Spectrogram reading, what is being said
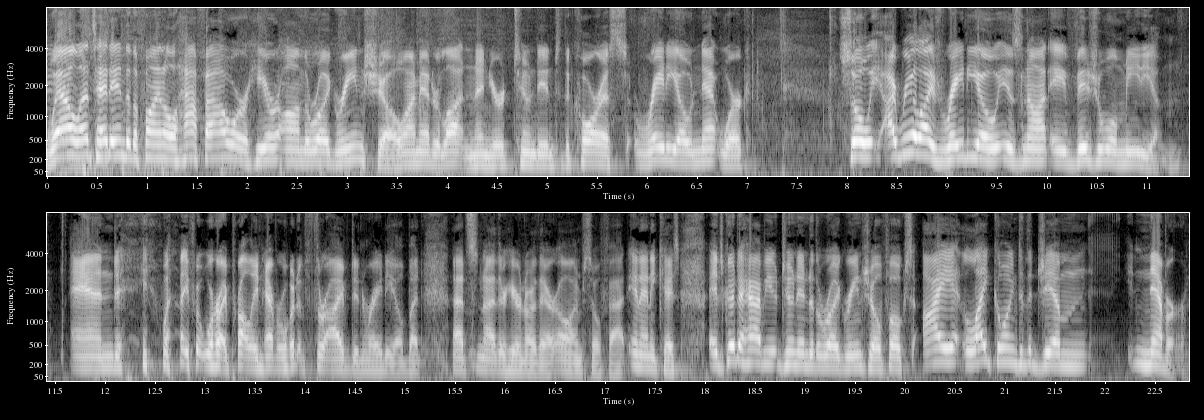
Well, let's head into the final half hour here on The Roy Green Show. I'm Andrew Lawton, and you're tuned into the Corus Radio Network. So I realize radio is not a visual medium. And well, if it were, I probably never would have thrived in radio, but that's neither here nor there. Oh, I'm so fat. In any case, it's good to have you tuned into the Roy Green Show, folks. I like going to the gym never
